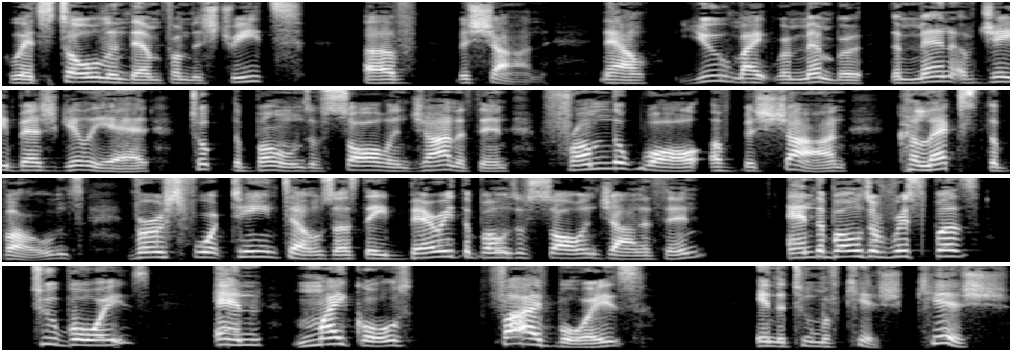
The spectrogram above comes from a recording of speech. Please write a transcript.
who had stolen them from the streets of Bashan. Now, you might remember the men of Jabesh Gilead took the bones of Saul and Jonathan from the wall of Bashan, collects the bones. Verse 14 tells us they buried the bones of Saul and Jonathan and the bones of Rizpah's two boys and Michal's five boys in the tomb of Kish. Kish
